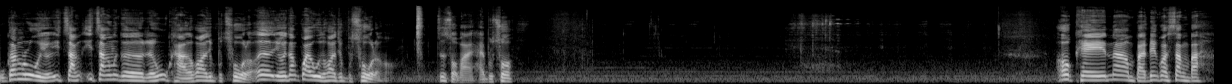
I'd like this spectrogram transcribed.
我刚如果有一张一张那个人物卡的话就不错了，呃，有一张怪物的话就不错了哦。这手牌还不错。OK，那百变怪上吧。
